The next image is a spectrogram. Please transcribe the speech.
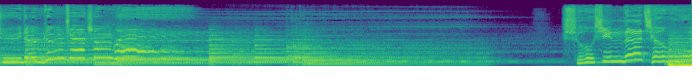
取的更加珍贵。手心的蔷薇，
